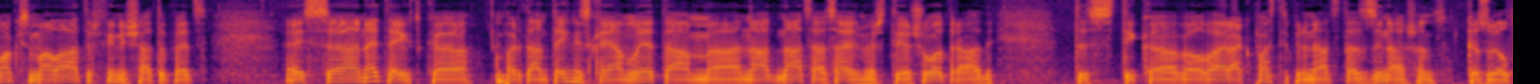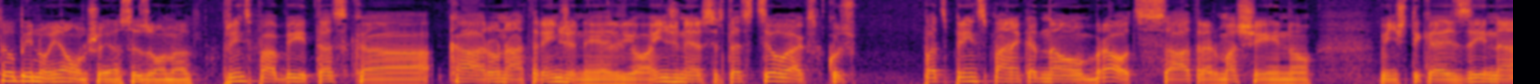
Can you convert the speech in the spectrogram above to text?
maksimāli ātri finišā. Tāpēc es neteiktu, ka par tām tehniskajām lietām nācās aizmirst tieši otrādi tas tika vēl vairāk pastiprināts tās zināšanas. Kas vēl tev bija no jauna šajā sezonā? Principā bija tas, ka kā runāt ar inženieri, jo inženieris ir tas cilvēks, kurš pats principā nekad nav braucis ātri ar mašīnu. Viņš tikai zina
